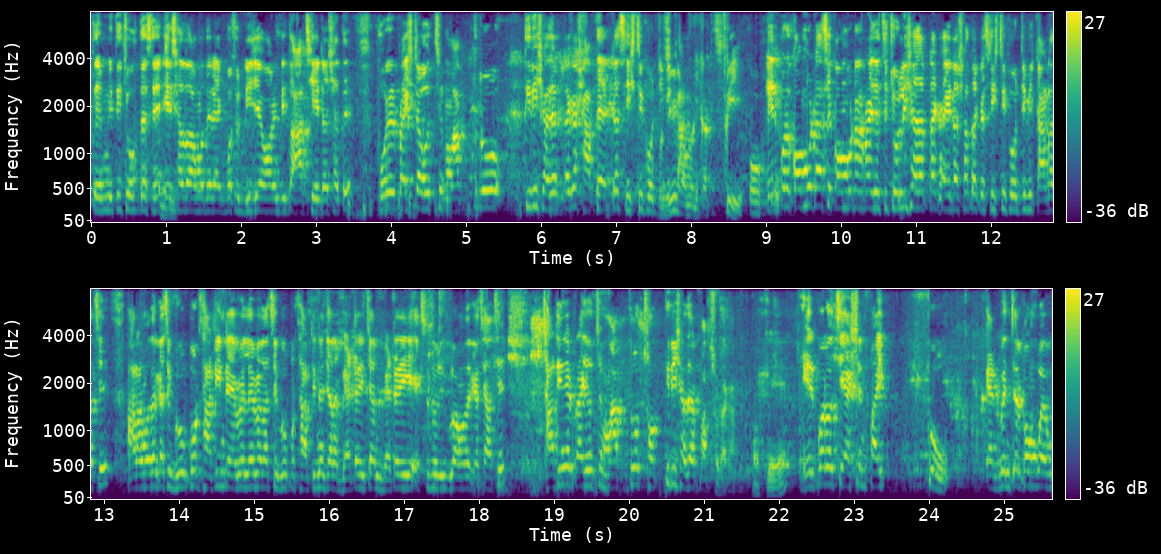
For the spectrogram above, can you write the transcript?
তো এমনিতেই চলতেছে। এছাড়াও আমাদের এক বছর ডিজে ওয়ারেন্টি তো আছে এটার সাথে। ফোরের প্রাইসটা হচ্ছে মাত্র তিরিশ হাজার টাকা সাথে একটা sixty four GB GB memory card free okay এরপরে কম্বোটা আছে কম্বোটার প্রাইস হচ্ছে চল্লিশ হাজার টাকা এটার সাথে একটা সিক্সটি ফোর জিবি কার্ড আছে। আর আমাদের কাছে গ্রুপোর থার্টিনটা অ্যাভেলেবেল আছে। গ্রুপোর থার্টিনে যারা ব্যাটারি চান ব্যাটারি অ্যাক্সেসরিজগুলো আমাদের কাছে আছে। থার্টিনের প্রাইস হচ্ছে মাত্র ছত্রিশ হাজার পাঁচশো টাকা। ওকে। এরপর হচ্ছে action five pro adventure combo এবং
